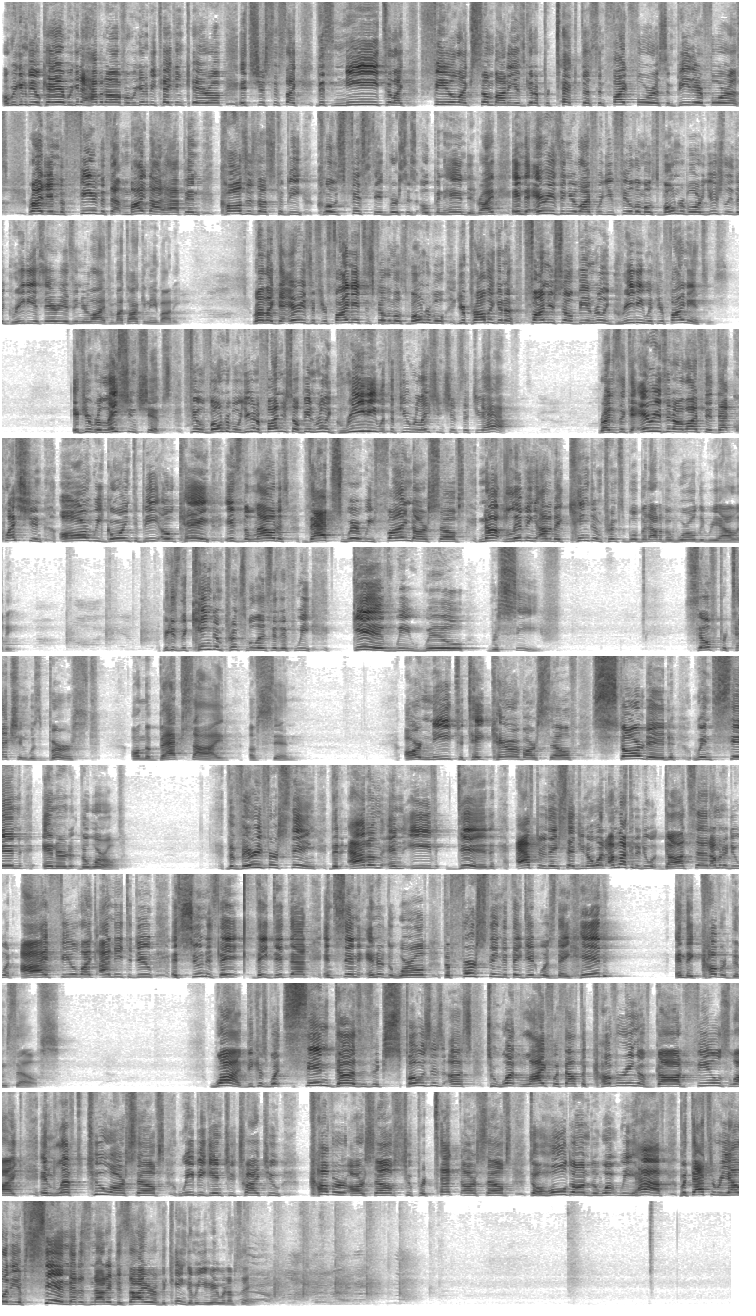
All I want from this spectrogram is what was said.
Are we going to be okay? Are we going to have enough? Are we going to be taken care of? It's just this like this need to like feel like somebody is going to protect us and fight for us and be there for us, right? And the fear that that might not happen causes us to be closed-fisted versus open-handed, right? And the areas in your life where you feel the most vulnerable are usually the greediest areas in your life. Am I talking to anybody? right? Like the areas, if your finances feel the most vulnerable, you're probably gonna find yourself being really greedy with your finances. If your relationships feel vulnerable, you're going to find yourself being really greedy with the few relationships that you have. Right? It's like the areas in our life that that question, are we going to be okay, is the loudest. That's where we find ourselves not living out of a kingdom principle, but out of a worldly reality. Because the kingdom principle is that if we give, we will receive. Self protection was birthed on the backside of sin. Our need to take care of ourselves started when sin entered the world. The very first thing that Adam and Eve did after they said, you know what, I'm not gonna do what God said, I'm gonna do what I feel like I need to do. As soon as they, they did that and sin entered the world, the first thing that they did was they hid and they covered themselves. Why? Because what sin does is it exposes us to what life without the covering of God feels like, and left to ourselves, we begin to try to cover ourselves, to protect ourselves, to hold on to what we have. But that's a reality of sin. That is not a desire of the kingdom. Are you hear what I'm saying?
